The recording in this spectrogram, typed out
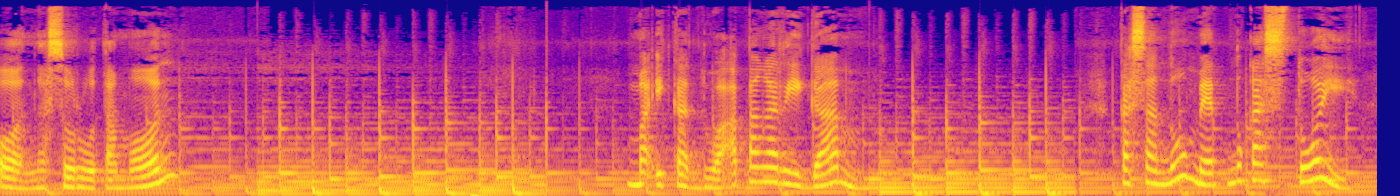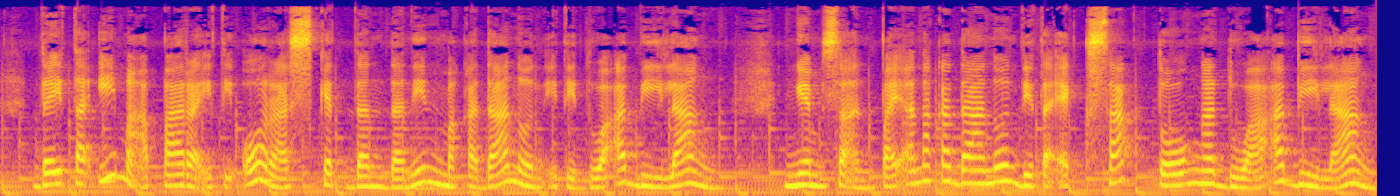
O nasuruta mon? Maikadwa a pangarigam. Kasanumet no kastoy dayta ima para iti oras ket dandanin makadanon iti dua a bilang ngem saan pay a nakadanon dita eksakto nga dua a bilang.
